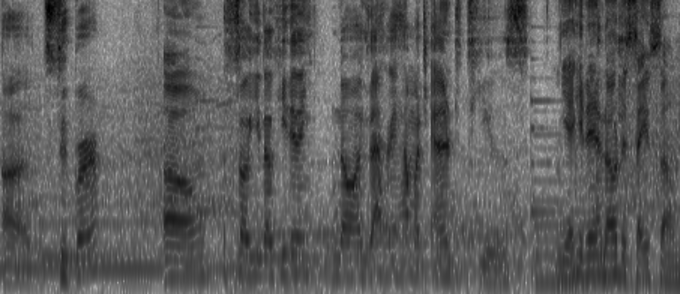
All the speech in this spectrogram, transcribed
uh, super, Oh, so, you know, he didn't know exactly how much energy to use. yeah, he didn't And know he- to save some.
